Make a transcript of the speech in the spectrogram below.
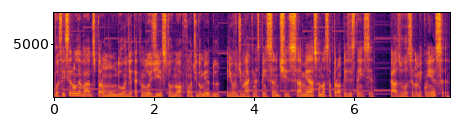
vocês serão levados para um mundo onde a tecnologia se tornou a fonte do medo e onde máquinas pensantes ameaçam nossa própria existência. Caso você não me conheça,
